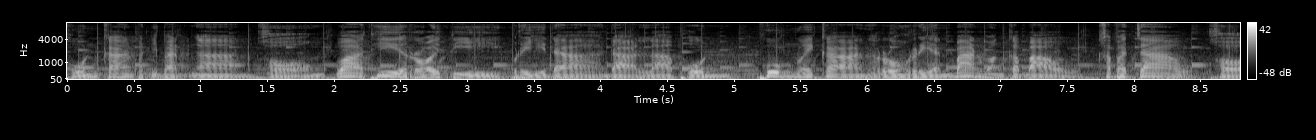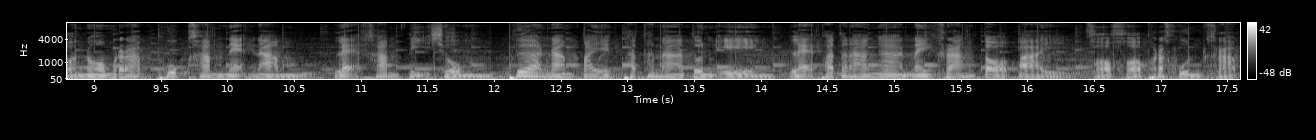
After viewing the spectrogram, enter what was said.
ผลการปฏิบัติงานของว่าที่ร้อยตีปรีดาด่านลาพล ผู้อำนวยการโรงเรียนบ้านวังกระเบา ข้าพเจ้าขอน้อมรับทุกคำแนะนำและคำติชม เพื่อนำไปพัฒนาตนเอง และพัฒนางานในครั้งต่อไป ขอขอบพระคุณครับ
